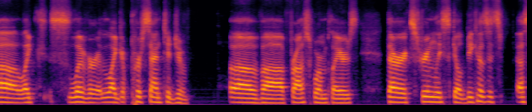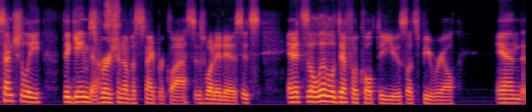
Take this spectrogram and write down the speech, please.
uh, like sliver, like a percentage of of uh, Frostborn players that are extremely skilled because it's essentially the game's Yes. version of a sniper class is what it is. It's and it's a little difficult to use. Let's be real, and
